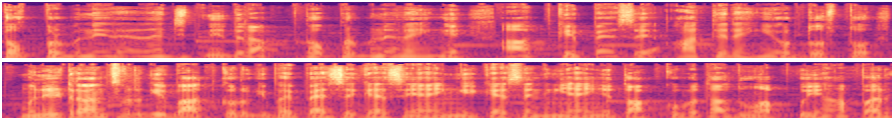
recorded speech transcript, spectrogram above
टॉप पर बने रहना है। जितनी देर आप टॉप पर बने रहेंगे, आपके पैसे आते रहेंगे। और दोस्तों मनी ट्रांसफ़र की बात करो कि भाई, पैसे कैसे आएँगे, कैसे नहीं आएँगे तो आपको बता दूँ, आपको यहाँ पर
